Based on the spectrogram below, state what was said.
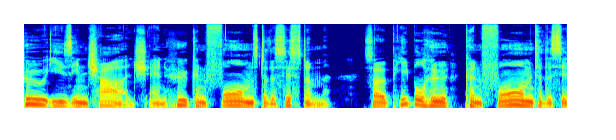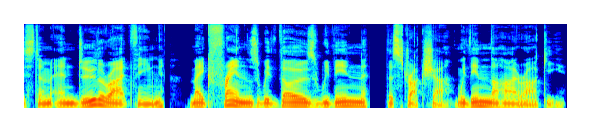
who is in charge and who conforms to the system. So, people who conform to the system and do the right thing make friends with those within the structure, within the hierarchy.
